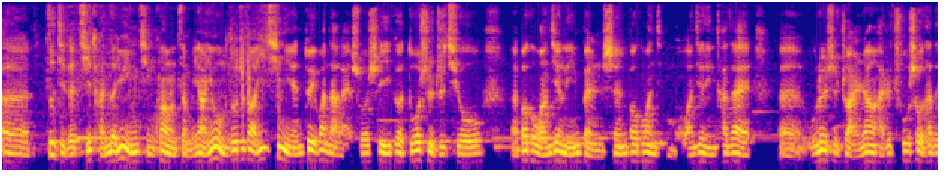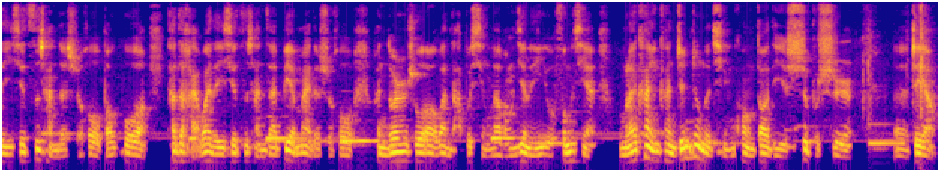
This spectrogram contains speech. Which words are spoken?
呃，自己的集团的运营情况怎么样？因为我们都知道，一七年对万达来说是一个多事之秋，呃，包括王健林本身，包括王王健林他在呃，无论是转让还是出售他的一些资产的时候，包括他在海外的一些资产在变卖的时候，很多人说哦，万达不行了，王健林有风险。我们来看一看真正的情况到底是不是呃这样。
